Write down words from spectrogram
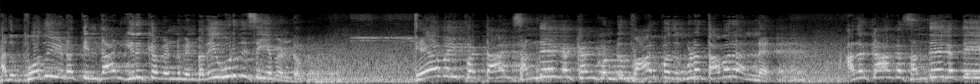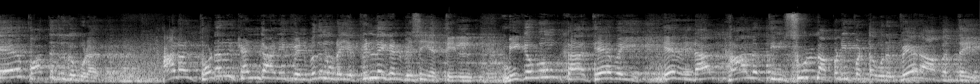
அது பொது இடத்தில் தான் இருக்க வேண்டும் என்பதை உறுதி செய்ய வேண்டும். தேவைப்பட்டால் சந்தேக கண் கொண்டு பார்ப்பது கூட தவறு அல்ல. அதற்காக சந்தேகத்தையே பார்த்துட்டு இருக்க கூடாது. ஆனால் தொடர் கண்காணிப்பு என்பது நம்முடைய பிள்ளைகள் விஷயத்தில் மிகவும் க- தேவை. ஏனென்றால் காலத்தின் சூழல் அப்படிப்பட்ட ஒரு பேராபத்தை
